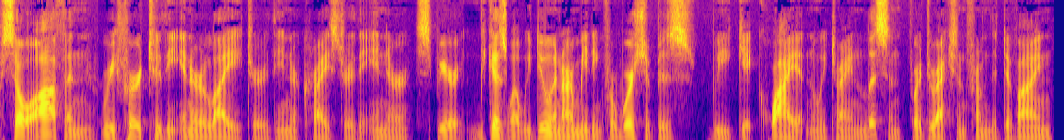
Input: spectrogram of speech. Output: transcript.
so often refer to the inner light or the inner Christ or the inner spirit because what we do in our meeting for worship is we get quiet and we try and listen for direction from the divine.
